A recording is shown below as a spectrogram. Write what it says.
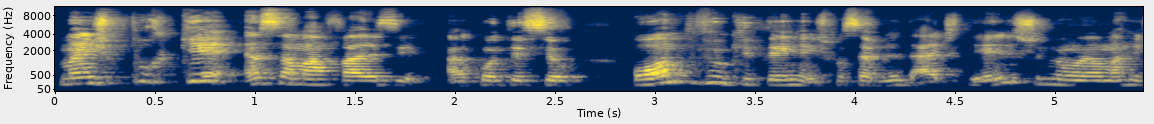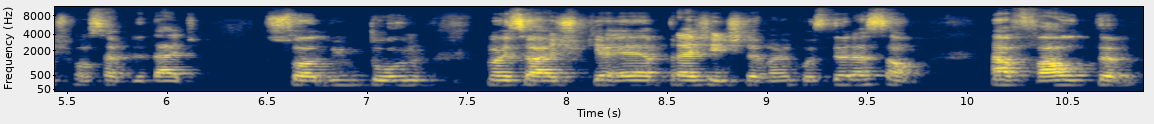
Mas por que essa má fase aconteceu? Óbvio que tem responsabilidade deles, não é uma responsabilidade só do entorno, mas eu acho que é para a gente levar em consideração a falta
